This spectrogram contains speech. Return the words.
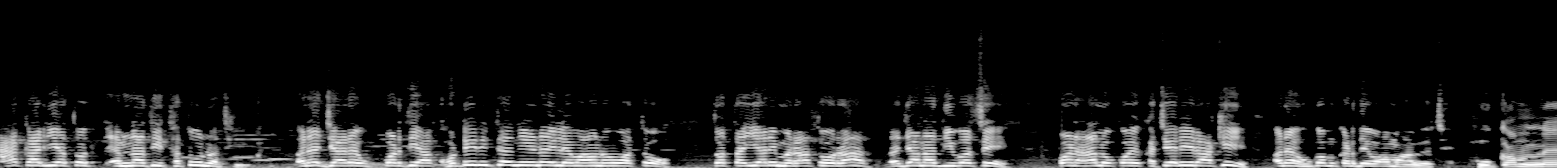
આ કાર્ય તો એમનાથી થતું નથી. અને જ્યારે ઉપરથી આ ખોટી રીતે નિર્ણય લેવાનો હતો તો તૈયારીમાં રાતો રાત રજાના દિવસે પણ આ લોકોએ કચેરી રાખી અને હુકમ કરી દેવામાં આવ્યો છે. હુકમને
